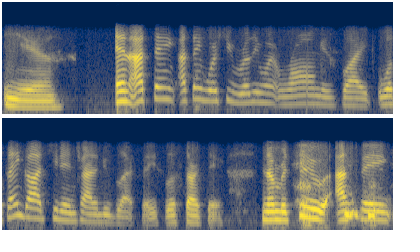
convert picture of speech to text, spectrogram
Yeah. And I think I think where she really went wrong is like, well, thank God she didn't try to do blackface. Let's start there. Number oh. two, I think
